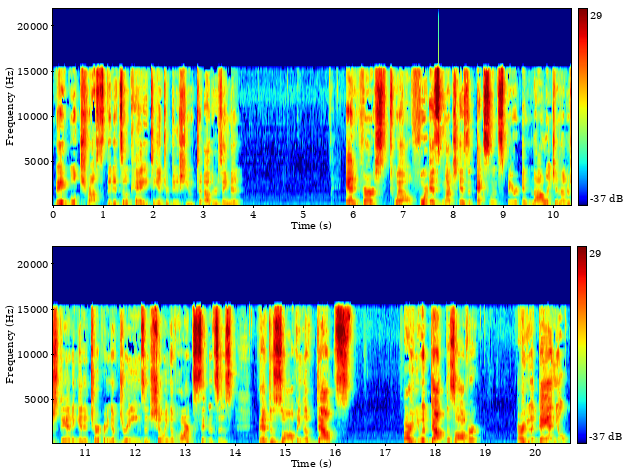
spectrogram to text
They will trust that it's okay to introduce you to others. Amen. And verse 12 For as much as an excellent spirit and knowledge and understanding and interpreting of dreams and showing of hard sentences and dissolving of doubts. Are you a doubt dissolver? Are you a Daniel?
